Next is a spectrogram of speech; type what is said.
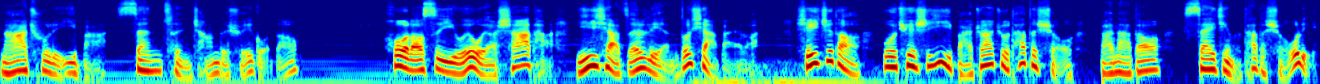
拿出了一把三寸长的水果刀。霍老四以为我要杀他，一下子脸都吓白了。谁知道我却是一把抓住他的手，把那刀塞进了他的手里。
